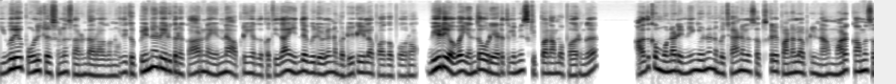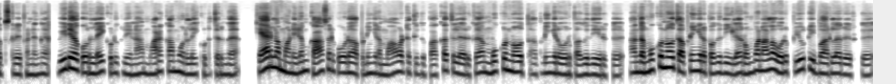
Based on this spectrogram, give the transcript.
இவரே போலீஸ் ஸ்டேஷன்ல சரண்டர் ஆகணும்? இதுக்கு பின்னாடி இருக்கிற காரணம் என்ன? அப்படிங்கிறத பத்தி தான் இந்த வீடியோல நம்ம டீட்டெயிலா பார்க்க போறோம். வீடியோவ எந்த ஒரு இடத்துலயுமே ஸ்கிப் பண்ணாம பாருங்க. அதுக்கு முன்னாடி நீங்கள் இன்னும் நம்ம சேனலை சப்ஸ்கிரைப் பண்ணலை அப்படின்னா, மறக்காமல் சப்ஸ்கிரைப் பண்ணுங்கள் வீடியோக்கு ஒரு லைக் குடுக்கலைன்னா, மறக்காம ஒரு லைக் கொடுத்துருங்க. கேரள மாநிலம் காசர்கோடு அப்படிங்கிற மாவட்டத்துக்கு பக்கத்தில் இருக்க முக்குநோத் அப்படிங்கிற ஒரு பகுதி இருக்குது அந்த முக்குநோத் அப்படிங்கிற பகுதியில் ரொம்ப நாளாக ஒரு பியூட்டி பார்லர் இருக்குது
